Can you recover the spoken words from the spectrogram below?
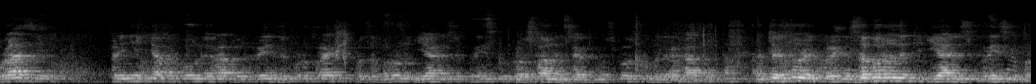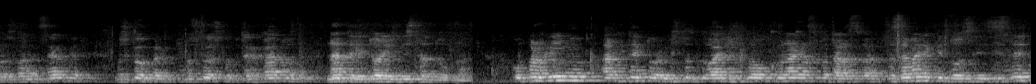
У разі прийняття Верховної Ради України законопроекту про заборону діяльності Української православної церкви Московського патріархату на території України заборонити діяльність Української православної церкви Московського патріархату на території міста Дубна. Управлінню архітектури, містобудування, житлового комунального господарства та земельних відносин здійснити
